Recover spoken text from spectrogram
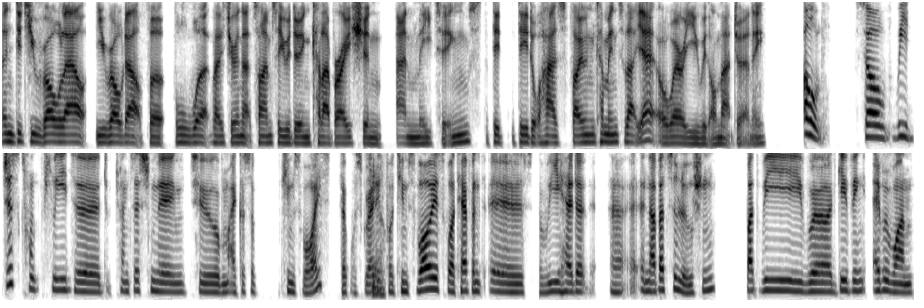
And did you roll out, you rolled out for all workloads during that time? So you were doing collaboration and meetings. Did, did or has phone come into that yet? Or where are you with on that journey? Oh, so we just completed transitioning to Microsoft Teams Voice. That was great Yeah. for Teams Voice. What happened is we had a, uh, another solution, but we were giving everyone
